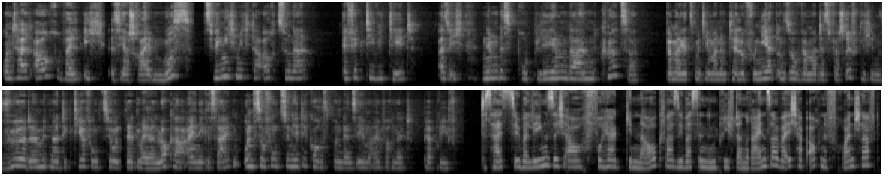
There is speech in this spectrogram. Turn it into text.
Und halt auch, weil ich es ja schreiben muss, zwinge ich mich da auch zu einer Effektivität. Also ich nehme das Problem dann kürzer wenn man jetzt mit jemandem telefoniert und so, wenn man das verschriftlichen würde mit einer Diktierfunktion, hätte man ja locker einige Seiten. Und so funktioniert die Korrespondenz eben einfach nicht per Brief. Das heißt, Sie überlegen sich auch vorher genau quasi, was in den Brief dann rein soll, weil ich habe auch eine Freundschaft.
